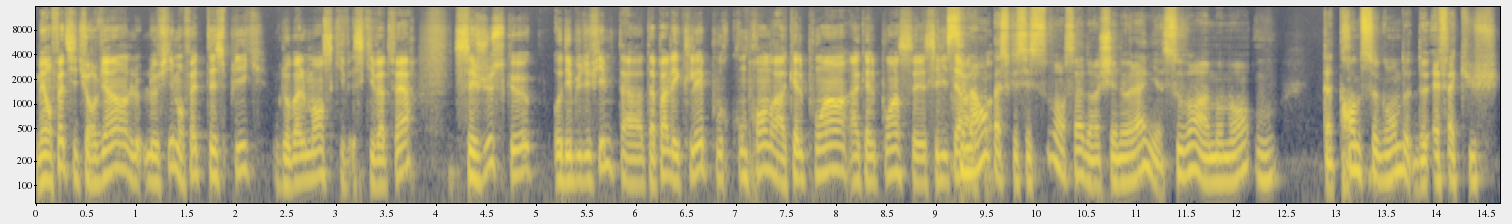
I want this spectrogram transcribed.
Mais en fait, si tu reviens, le, le film en fait t'explique globalement ce qui ce qu'il va te faire. C'est juste que au début du film, t'as t'as pas les clés pour comprendre à quel point à quel point c'est c'est C'est littéral. marrant quoi. parce que c'est souvent ça dans chez Nolan. Il y a souvent un moment où tu as 30 secondes de FAQ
